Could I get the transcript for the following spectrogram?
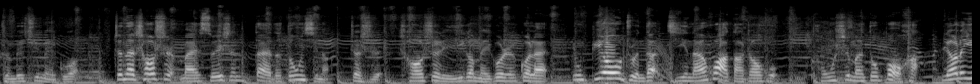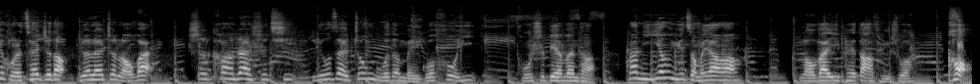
准备去美国，正在超市买随身带的东西呢。这时，超市里一个美国人过来，用标准的济南话打招呼。同事们都爆汗，聊了一会儿才知道，原来这老外是抗战时期留在中国的美国后裔。同事便问他：“那你英语怎么样啊？”老外一拍大腿说：“靠，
